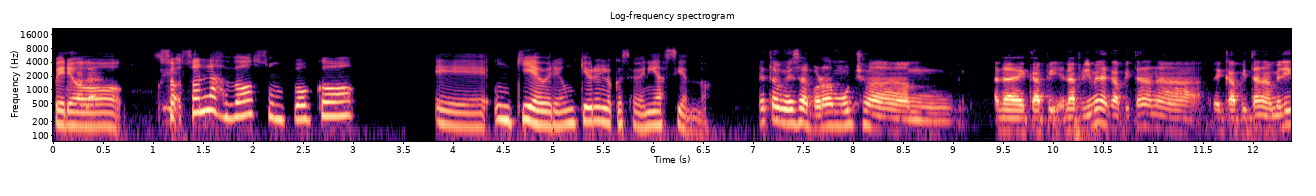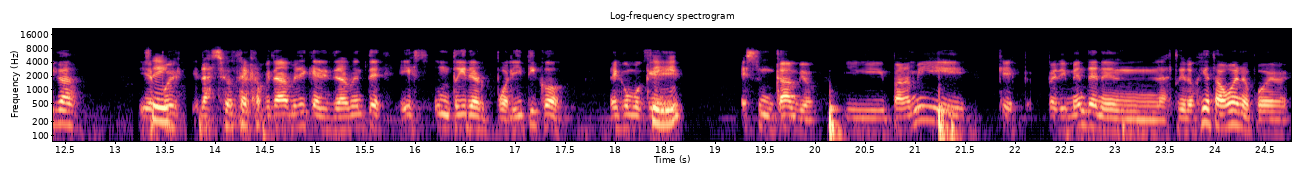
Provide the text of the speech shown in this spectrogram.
Pero son las dos un poco eh, un quiebre, un quiebre en lo que se venía haciendo. Esto me hizo acordar mucho a, mm, la, de la primera capitana de Capitán América y después la segunda de Capitán América literalmente es un thriller político. Es como que es un cambio. Y para mí que experimenten en las trilogías está bueno, pues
